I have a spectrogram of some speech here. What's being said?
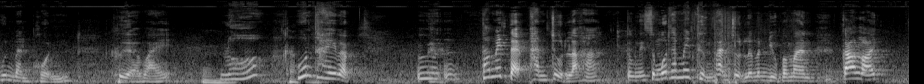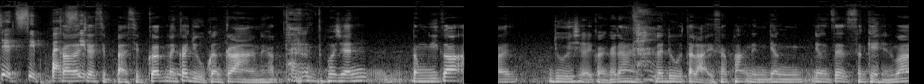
หุ้นบันผลเผื่อไว้อืมเหรอครับ หุ้นไทยแบบอืมถ้าไม่แตะพันจุดละคะตรงนี้สมมติถ้าไม่ถึงพันจุดเลยมันอยู่ประมาณ 970 ก็80เจ็ดสิบแปดสิบก็มันก็อยู่กลางๆนะครับ ค่ะ เพราะฉะนั้นตรงนี้ก็ อยู่เฉยๆก่อนก็ได้ค่ะแล้วดูตลาดอีกสักพักหนึ่งยังยังจะสังเกตเห็นว่า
